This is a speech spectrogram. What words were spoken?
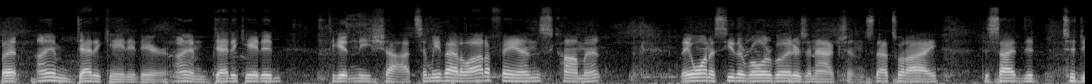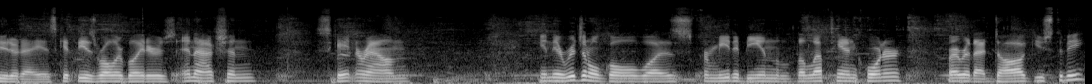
but i am dedicated here. I am dedicated to getting these shots and we've had a lot of fans comment. They want to see the rollerbladers in action so that's what i decided to do today is get these rollerbladers in action skating around. And the original goal was for me to be in the left hand corner right where that dog used to be.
